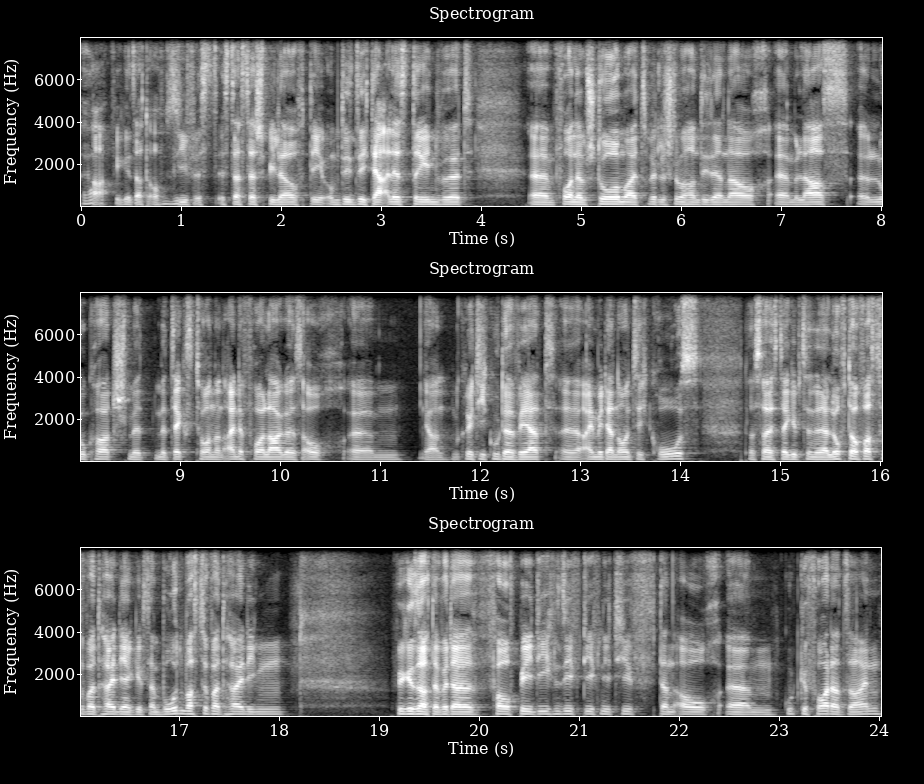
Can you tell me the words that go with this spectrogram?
ja, wie gesagt, offensiv ist, ist das der Spieler, auf den, um den sich da alles drehen wird. Ähm, vorne im Sturm, als Mittelstürmer haben die dann auch ähm, Lars äh, Lukacs mit, mit sechs Toren und eine Vorlage, ist auch ähm, ja, ein richtig guter Wert, äh, 1,90 Meter groß. Das heißt, da gibt es in der Luft auch was zu verteidigen, da gibt es am Boden was zu verteidigen. Wie gesagt, da wird der VfB defensiv definitiv dann auch ähm, gut gefordert sein.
